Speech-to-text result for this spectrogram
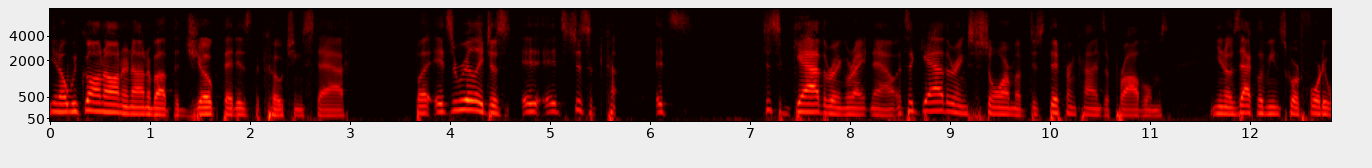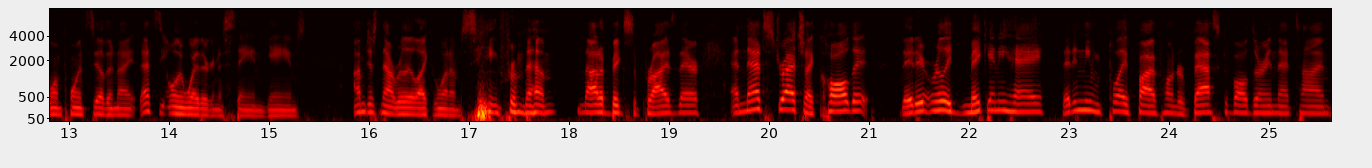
you know, we've gone on and on about the joke that is the coaching staff, but it's really just it, it's just a it's just gathering right now. It's a gathering storm of just different kinds of problems. You know, Zach LaVine scored 41 points the other night. That's the only way they're going to stay in games. I'm just not really liking what I'm seeing from them. Not a big surprise there. And that stretch, I called it. They didn't really make any hay. They didn't even play 500 basketball during that time.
